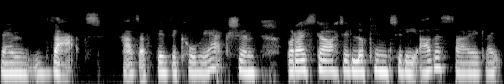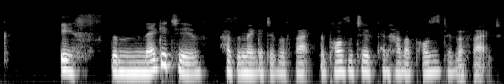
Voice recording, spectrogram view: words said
then that has a physical reaction. But I started looking to the other side, like if the negative has a negative effect, the positive can have a positive effect.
